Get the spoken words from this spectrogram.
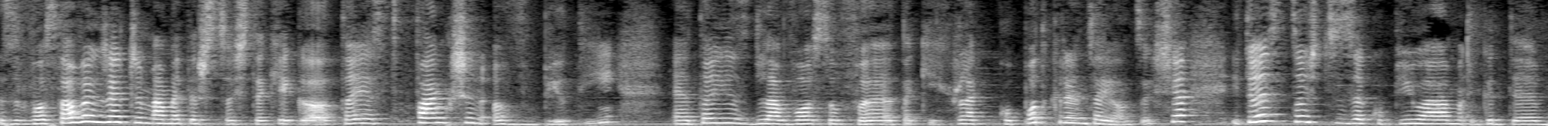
Z włosowych rzeczy mamy też coś takiego, to jest Function of Beauty. E, To jest dla włosów e, takich lekko podkręcających się i to jest coś, co zakupiłam, gdy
